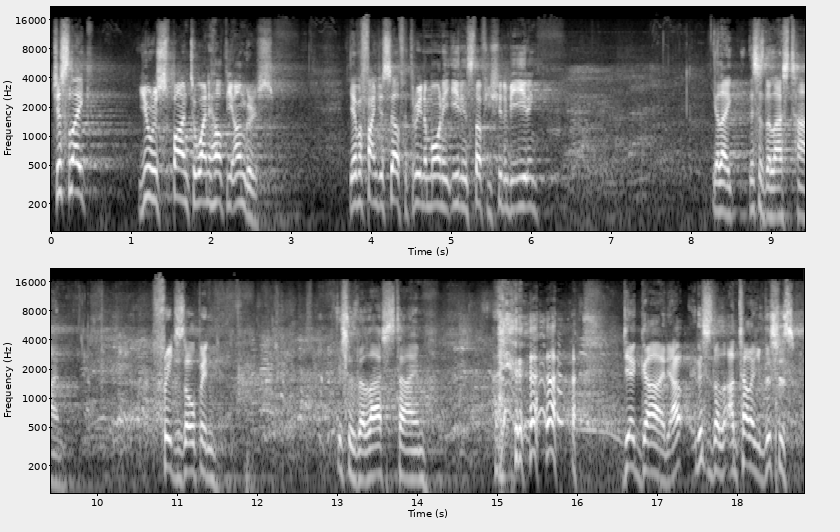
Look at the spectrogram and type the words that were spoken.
Just like you respond to unhealthy hungers. You ever find yourself at three in the morning eating stuff you shouldn't be eating? You're like, this is the last time. Fridge is open. This is the last time. Dear God, I, this is the, I'm telling you, this is,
